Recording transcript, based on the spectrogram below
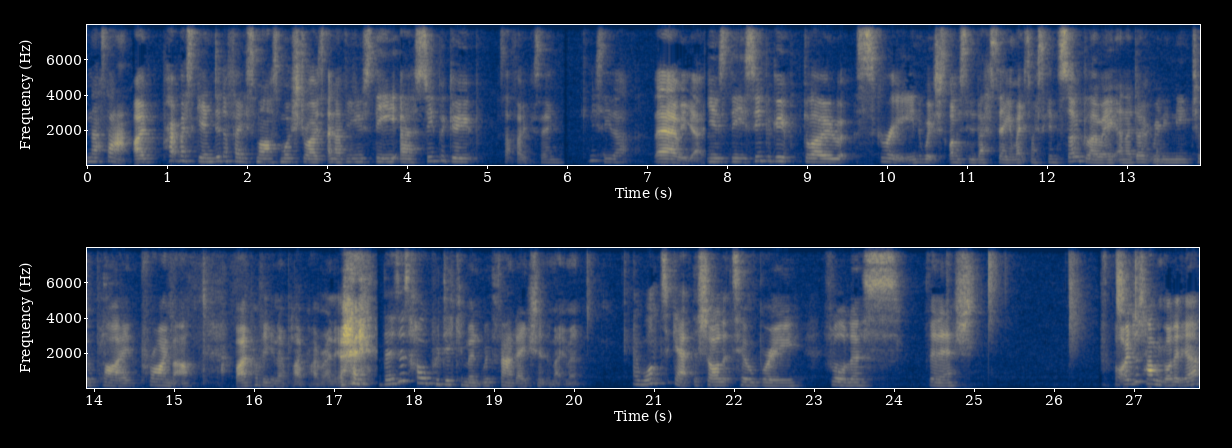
And that's that. I've prepped my skin, did a face mask, moisturised, and I've used the uh, Supergoop, is that focusing? Can you see that? There we go. Use the Supergoop Glow Screen, which is honestly the best thing. It makes my skin so glowy and I don't really need to apply primer but I'm probably going to apply primer anyway. There's this whole predicament with foundation at the moment. I want to get the Charlotte Tilbury Flawless Finish, but I just haven't got it yet.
